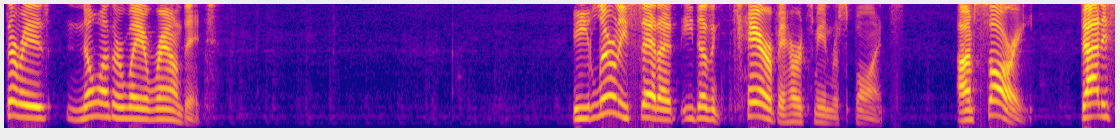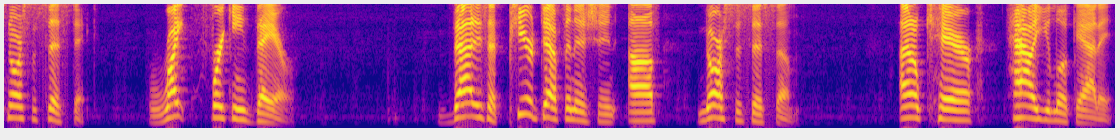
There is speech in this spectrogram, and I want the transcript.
There is no other way around it. He literally said he doesn't care if it hurts me in response. I'm sorry. That is narcissistic. Right freaking there. That is a pure definition of narcissism. I don't care how you look at it.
